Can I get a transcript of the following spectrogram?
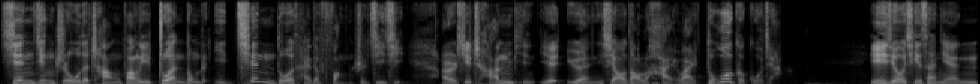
先京织物的厂房里转动着一千多台的纺织机器，而其产品也远销到了海外多个国家。一九七三年，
